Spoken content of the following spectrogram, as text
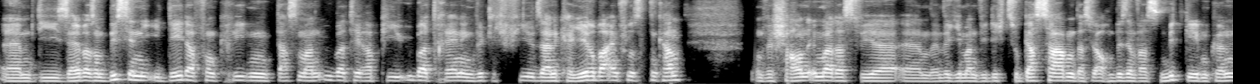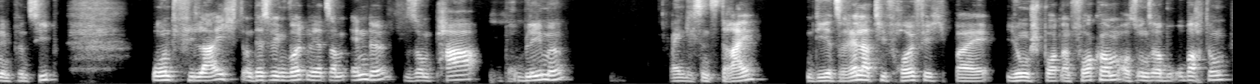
ähm, die selber so ein bisschen eine Idee davon kriegen, dass man über Therapie, über Training wirklich viel seine Karriere beeinflussen kann. Und wir schauen immer, dass wir, ähm, wenn wir jemanden wie dich zu Gast haben, dass wir auch ein bisschen was mitgeben können im Prinzip. Und vielleicht, und deswegen wollten wir jetzt am Ende so ein paar Probleme eigentlich sind es drei, die jetzt relativ häufig bei jungen Sportlern vorkommen, aus unserer Beobachtung.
